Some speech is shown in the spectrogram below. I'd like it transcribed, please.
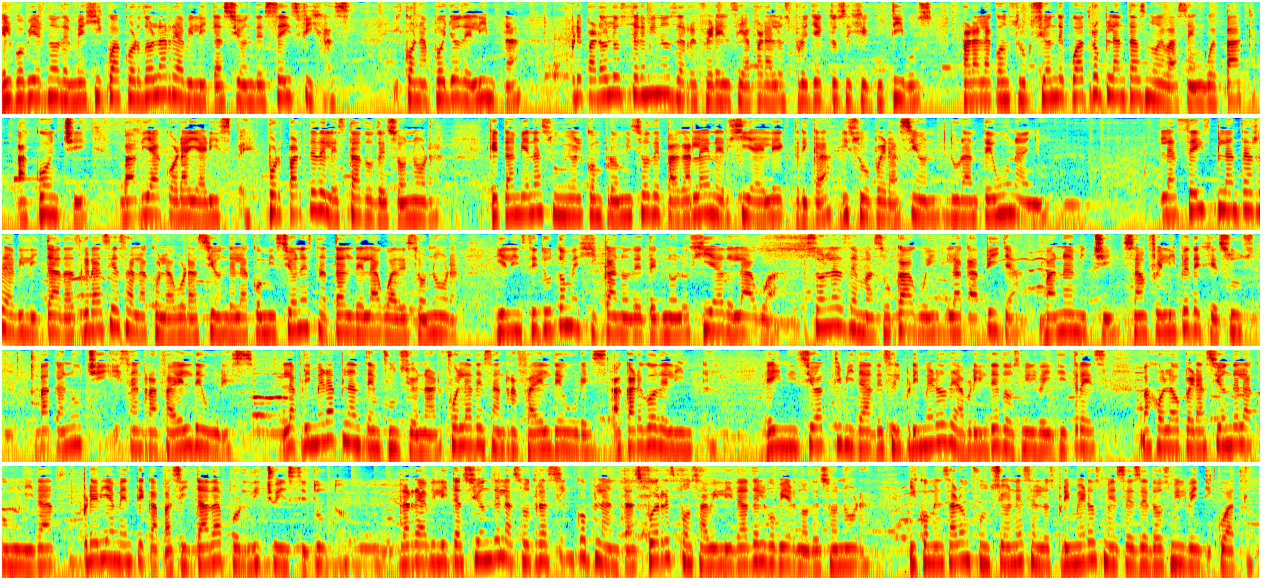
el gobierno de México acordó la rehabilitación de seis fijas y con apoyo del IMTA, preparó los términos de referencia para los proyectos ejecutivos para la construcción de cuatro plantas nuevas en Huepac, Aconchi, Baviácora y Arispe, por parte del Estado de Sonora, que también asumió el compromiso de pagar la energía eléctrica y su operación durante un año. Las seis plantas rehabilitadas gracias a la colaboración de la Comisión Estatal del Agua de Sonora y el Instituto Mexicano de Tecnología del Agua son las de Mazocahui, La Capilla, Banamichi, San Felipe de Jesús, Bacanuchi y San Rafael de Ures. La primera planta en funcionar fue la de San Rafael de Ures, a cargo del INTA e inició actividades el 1 de abril de 2023 bajo la operación de la comunidad previamente capacitada por dicho instituto. La rehabilitación de las otras cinco plantas fue responsabilidad del gobierno de Sonora y comenzaron funciones en los primeros meses de 2024.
